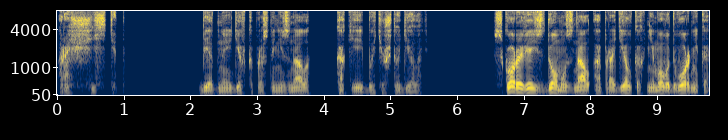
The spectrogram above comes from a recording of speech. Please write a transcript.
расчистит. Бедная девка просто не знала, как ей быть и что делать. Скоро весь дом узнал о проделках немого дворника,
